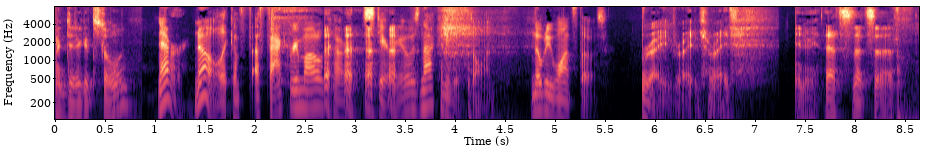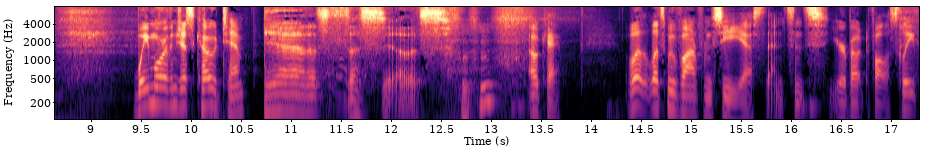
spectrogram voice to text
And did it get stolen? Never. No, like a, a factory model car stereo is not going to get stolen. Nobody wants those. Right, right, right. Anyway, that's that's a Way more than just code, Tim. yeah. That's that's yeah. That's mhm. Okay. Well, let's move on from CES then, since you're about to fall asleep.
